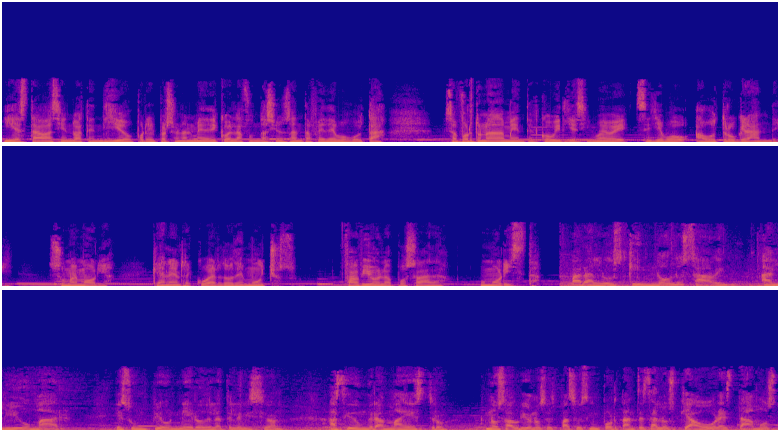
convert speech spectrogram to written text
y estaba siendo atendido por el personal médico de la Fundación Santa Fe de Bogotá. Desafortunadamente, el COVID-19 se llevó a otro grande. Su memoria queda en el recuerdo de muchos. Fabiola Posada, humorista. Para los que no lo saben, Ali Omar es un pionero de la televisión. Ha sido un gran maestro. Nos abrió unos espacios importantes a los que ahora estamos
